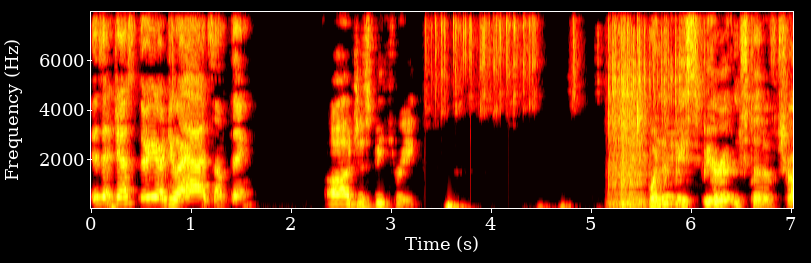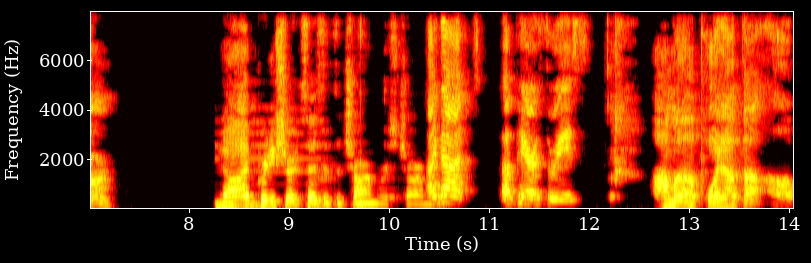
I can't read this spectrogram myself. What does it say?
Is it just three, or do I add something? Uh, just be three. Wouldn't it be spirit instead of charm? No, I'm pretty sure it says it's a charm versus charm. I got a pair of threes. I'm gonna point out the uh,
